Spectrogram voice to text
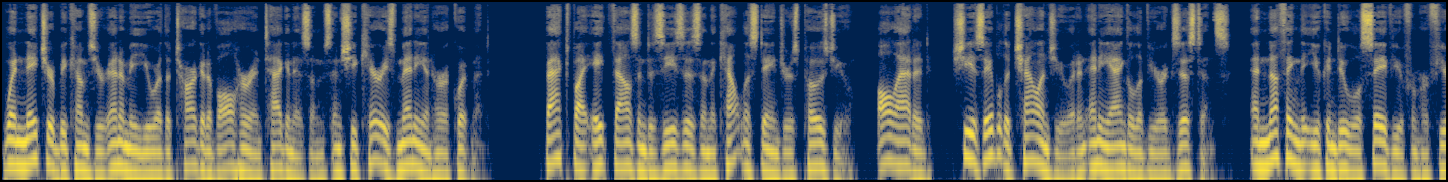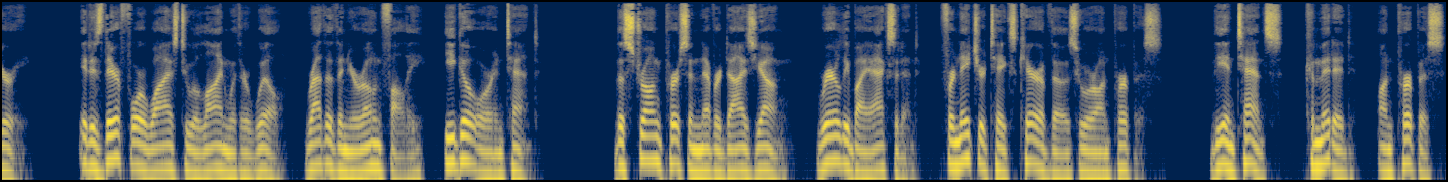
When nature becomes your enemy, you are the target of all her antagonisms, and she carries many in her equipment. Backed by 8,000 diseases and the countless dangers posed you, all added, she is able to challenge you at an any angle of your existence, and nothing that you can do will save you from her fury. It is therefore wise to align with her will, rather than your own folly, ego, or intent. The strong person never dies young, rarely by accident, for nature takes care of those who are on purpose. The intense, committed, on purpose,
